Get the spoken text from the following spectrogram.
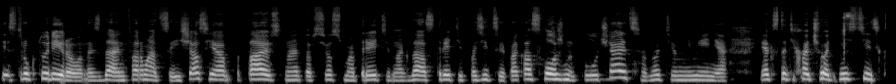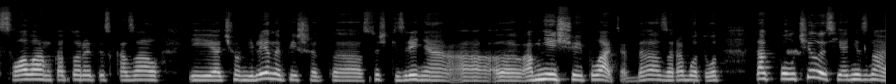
И структурированность, да, информации. И сейчас я пытаюсь на это все смотреть иногда с третьей позиции. Пока сложно получается, но тем не менее. Я, кстати, хочу отнестись к словам, которые ты сказал, и о чем Елена пишет, э, с точки зрения, а, а, а мне еще и платят, да, за работу. Вот так получилось, я не знаю,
